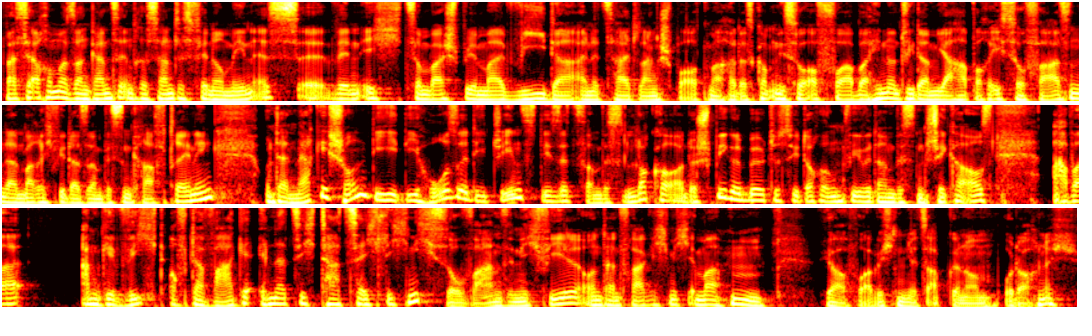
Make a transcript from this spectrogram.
Was ja auch immer so ein ganz interessantes Phänomen ist, äh, wenn ich zum Beispiel mal wieder eine Zeit lang Sport mache. Das kommt nicht so oft vor, aber hin und wieder im Jahr habe auch ich so Phasen. Dann mache ich wieder so ein bisschen Krafttraining und dann merke ich schon, die, die Hose, die Jeans, die sitzt so ein bisschen locker. Das Spiegelbild, das sieht auch irgendwie wieder ein bisschen schicker aus. Aber am Gewicht auf der Waage ändert sich tatsächlich nicht so wahnsinnig viel. Und dann frage ich mich immer, hm, ja, wo habe ich denn jetzt abgenommen oder auch nicht?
